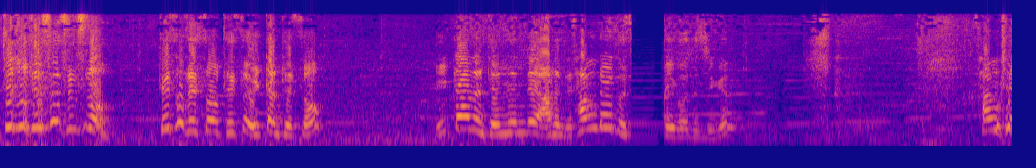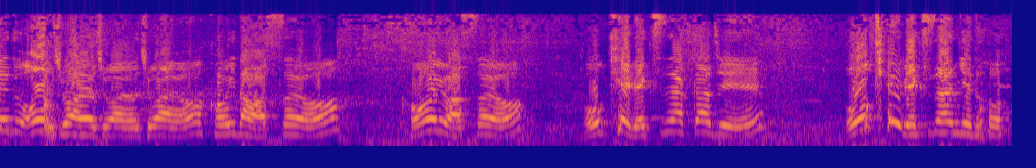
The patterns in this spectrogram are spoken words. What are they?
됐어 됐어 됐어. 됐어 됐어 됐어. 일단 됐어. 일단은 됐는데 아 근데 상대도 이거든 지금? 상대도 어 좋아요 좋아요 좋아요. 거의 다 왔어요. 거의 왔어요. 오케이 맥스나까지. 오케이 맥스나 한 개 더.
